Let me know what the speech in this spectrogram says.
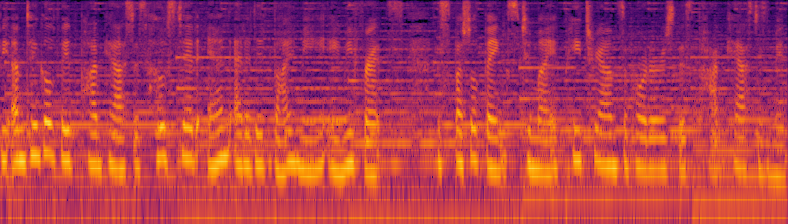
The Untangled Faith podcast is hosted and edited by me, Amy Fritz. A special thanks to my Patreon supporters. This podcast is made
